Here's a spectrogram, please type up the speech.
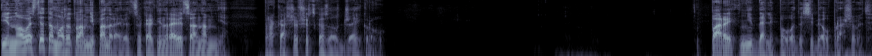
И новость эта может вам не понравиться, как не нравится она мне, прокашлявшись, сказал Джай Кроу. Пары не дали повода себя упрашивать.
